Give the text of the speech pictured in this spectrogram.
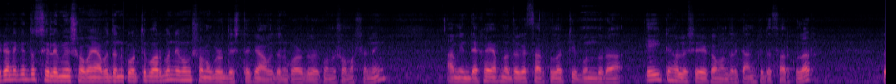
এখানে কিন্তু ছেলে মেয়ে সবাই আবেদন করতে পারবেন এবং সমগ্র দেশ থেকে আবেদন করা যাবে, কোনো সমস্যা নেই। আমি দেখাই আপনাদেরকে সার্কুলারটি বন্ধুরা। এইটা হলো সেই এক আমাদের কাঙ্ক্ষিত সার্কুলার তো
